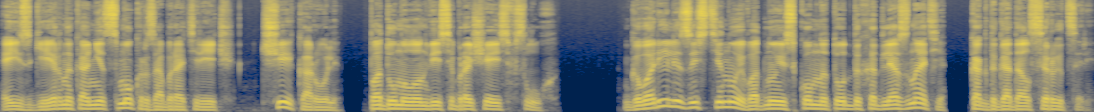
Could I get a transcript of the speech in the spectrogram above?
Эйсгейр наконец смог разобрать речь. Чей король? Подумал он, весь обращаясь вслух. Говорили за стеной в одной из комнат отдыха для знати, как догадался рыцарь.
